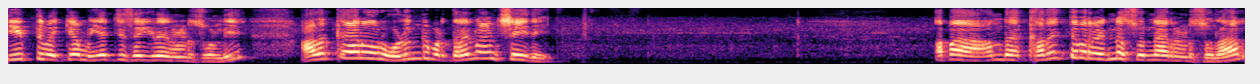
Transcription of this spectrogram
தீர்த்து வைக்க முயற்சி செய்கிறேன் என்று சொல்லி அதற்கான ஒரு ஒழுங்குபடுத்தலை நான் செய்தேன். அப்போ அந்த கதைத்தவர் என்ன சொன்னார் என்று சொன்னால்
